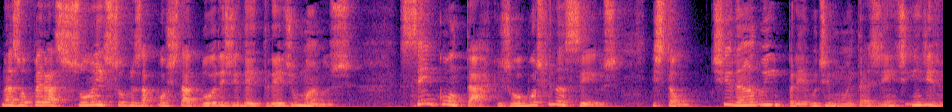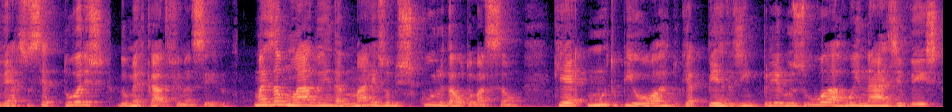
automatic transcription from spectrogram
nas operações sobre os apostadores de day trade humanos. Sem contar que os robôs financeiros estão tirando o emprego de muita gente em diversos setores do mercado financeiro. Mas há um lado ainda mais obscuro da automação, que é muito pior do que a perda de empregos ou arruinar de vez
